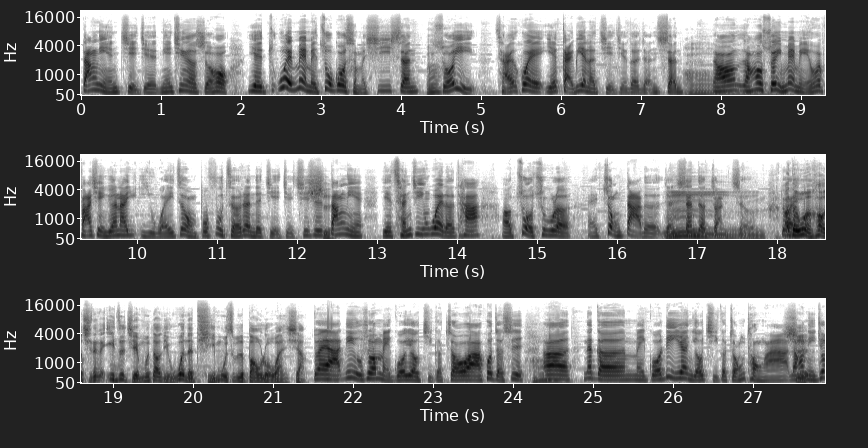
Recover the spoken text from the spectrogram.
当年姐姐年轻的时候也为妹妹做过什么牺牲，啊、所以。才会也改变了姐姐的人生，哦、然后，然后，所以妹妹也会发现，原来以为这种不负责任的姐姐，其实当年也曾经为了她，呃，做出了哎重大的人生的转折。嗯、对，阿德，我很好奇，那个益智节目到底问的题目是不是包罗万象？对啊，例如说美国有几个州啊，或者是、哦、呃那个美国历任有几个总统啊，然后你就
